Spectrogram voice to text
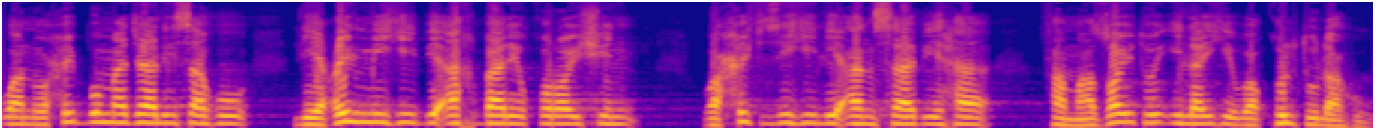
ونحب مجالسه لعلمه بأخبار قريش وحفظه لأنسابها فمضيت إليه وقلت له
